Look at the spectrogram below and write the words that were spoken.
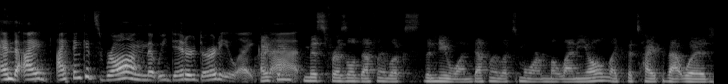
and I, I think it's wrong that we did her dirty like I that. think Miss Frizzle definitely looks the new one definitely looks more millennial, like the type that would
